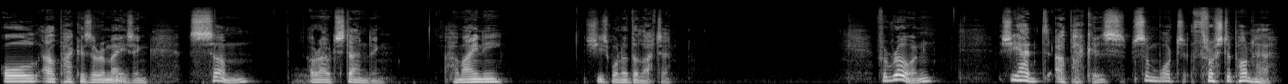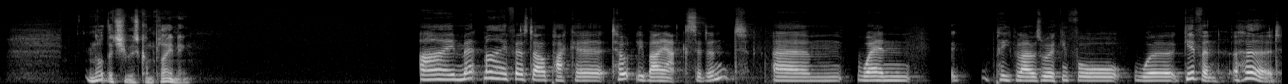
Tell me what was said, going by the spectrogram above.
All alpacas are amazing. Some are outstanding. Hermione, she's one of the latter. For Rowan, she had alpacas somewhat thrust upon her. Not that she was complaining. I met my first alpaca totally by accident um, when people I was working for were given a herd.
